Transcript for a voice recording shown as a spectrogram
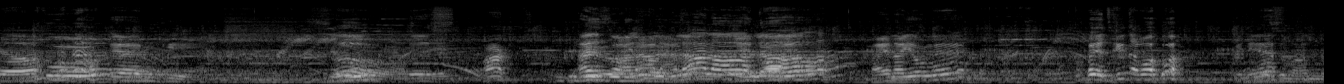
Ja. OMG. So, ist Fakt. Also, la, la, la, la. Kleiner Junge. Oh, jetzt geht aber. Mann.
